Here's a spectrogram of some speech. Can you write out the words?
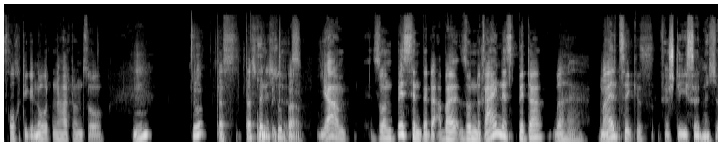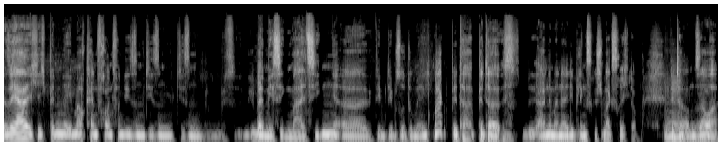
fruchtige Noten hat und so. Mhm. Ja. Das, das finde ich super. Ja, so ein bisschen bitter, aber so ein reines Bitter, bäh, malziges. Verstehe ich es ja nicht. Also ja, ich, ich bin eben auch kein Freund von diesem, diesem, diesem übermäßigen malzigen, äh, dem, dem so dumm. Ich mag bitter. Bitter ist eine meiner Lieblingsgeschmacksrichtungen. Bitter Mhm. und sauer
